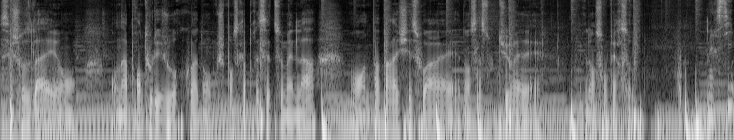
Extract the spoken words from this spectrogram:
ces choses-là et on, on apprend tous les jours, quoi. Donc, je pense qu'après cette semaine-là, on rentre pas pareil chez soi, et dans sa structure et, et dans son perso. Merci.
